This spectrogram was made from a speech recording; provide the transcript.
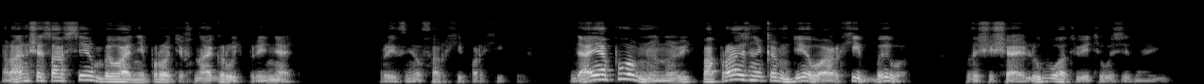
Раньше совсем была не против на грудь принять, произнес Архип Архипович. Да, я помню, но ведь по праздникам дело Архип было, защищая Любу, ответила Зинаида.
